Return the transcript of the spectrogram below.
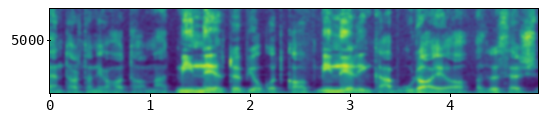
fenntartani a hatalmát. Minél több jogot kap, minél inkább uralja az összes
